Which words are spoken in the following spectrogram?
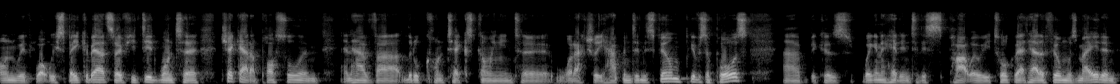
on with what we speak about. So if you did want to check out Apostle and and have a uh, little context going into what actually happened in this film, give us a pause uh, because we're going to head into this part where we talk about how the film was made and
